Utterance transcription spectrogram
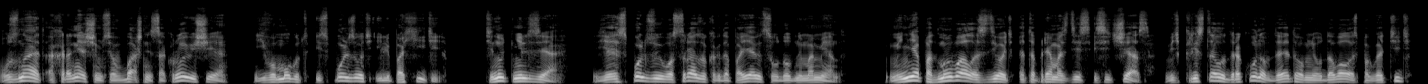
узнает о хранящемся в башне сокровище, его могут использовать или похитить. Тянуть нельзя. Я использую его сразу, когда появится удобный момент. Меня подмывало сделать это прямо здесь и сейчас, ведь кристаллы драконов до этого мне удавалось поглотить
